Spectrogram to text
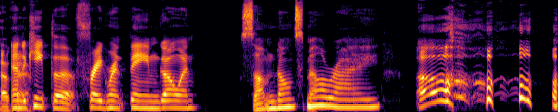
Okay. And to keep the fragrant theme going, some don't smell right. Oh,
